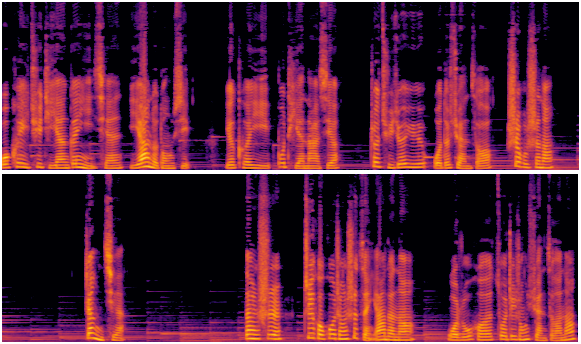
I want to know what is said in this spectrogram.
我可以去体验跟以前一样的东西，也可以不体验那些，这取决于我的选择，是不是呢？正确。但是这个过程是怎样的呢？我如何做这种选择呢？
